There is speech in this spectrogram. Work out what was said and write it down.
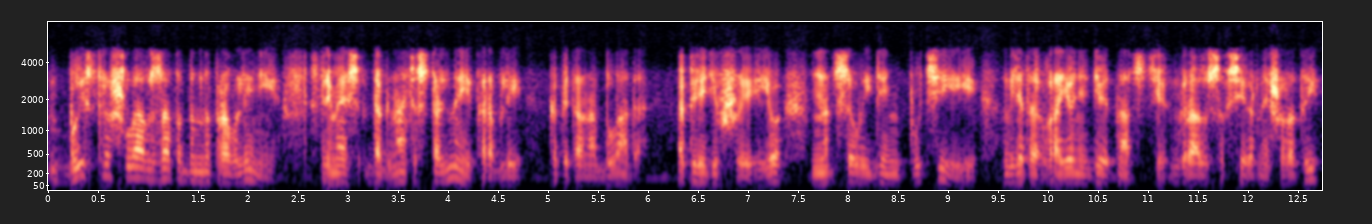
быстро шла в западном направлении, стремясь догнать остальные корабли капитана Блада — опередившие ее на целый день пути и где-то в районе 19 градусов северной широты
